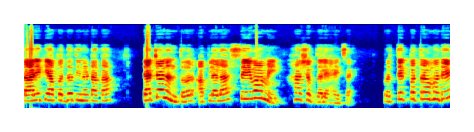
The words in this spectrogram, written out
तारीख या पद्धतीनं टाका. त्याच्यानंतर आपल्याला सेवा मे हा शब्द लिहायचा आहे. प्रत्येक पत्रामध्ये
